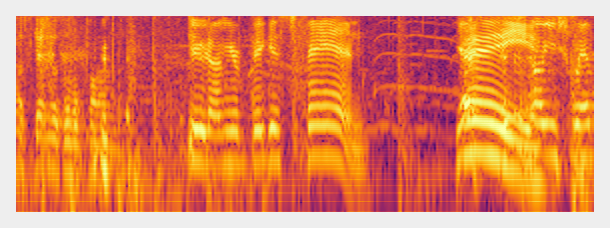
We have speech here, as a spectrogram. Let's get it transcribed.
let's get in this little pond. Dude, I'm your biggest fan. Yes, this is how you swim.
